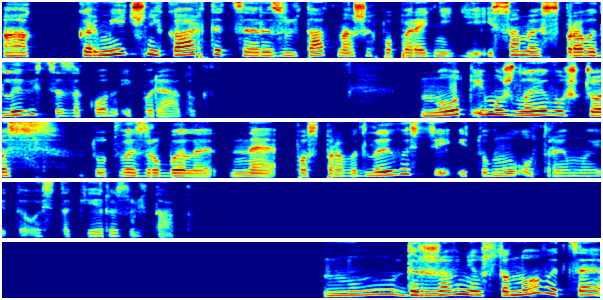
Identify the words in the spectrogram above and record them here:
А кармічні карти це результат наших попередніх дій. І саме справедливість це закон і порядок. Ну, от і, можливо, щось тут ви зробили не по справедливості, і тому отримуєте ось такий результат. Ну, державні установи це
